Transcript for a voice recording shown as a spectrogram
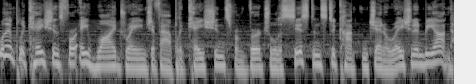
with implications for a wide range of applications from virtual assistants to content generation and beyond.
